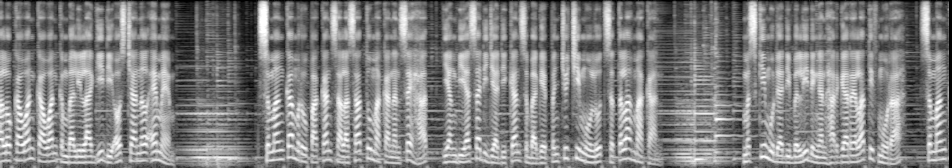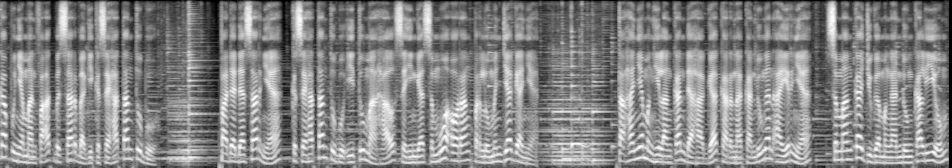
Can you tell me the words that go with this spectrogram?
Halo kawan-kawan kembali lagi di OS Channel MM. Semangka merupakan salah satu makanan sehat, yang biasa dijadikan sebagai pencuci mulut setelah makan. Meski mudah dibeli dengan harga relatif murah, semangka punya manfaat besar bagi kesehatan tubuh. Pada dasarnya, kesehatan tubuh itu mahal sehingga semua orang perlu menjaganya. Tak hanya menghilangkan dahaga karena kandungan airnya, semangka juga mengandung kalium,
